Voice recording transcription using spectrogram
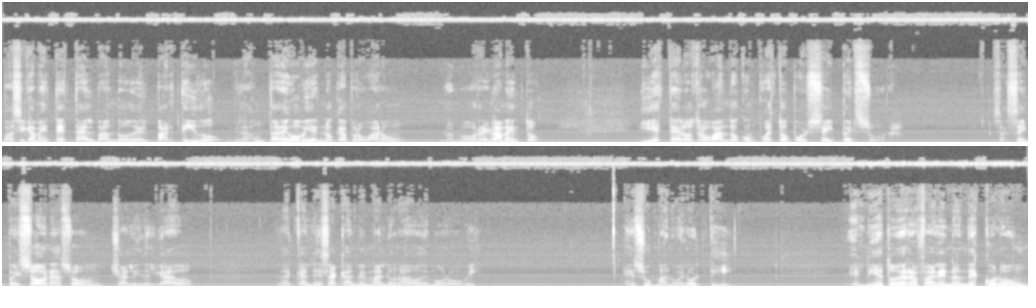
básicamente está el bando del partido, la Junta de Gobierno, que aprobaron los nuevos reglamentos, y está el otro bando compuesto por seis personas. Esas seis personas son Charlie Delgado, la alcaldesa Carmen Maldonado de Morovi, Jesús Manuel Ortiz, el nieto de Rafael Hernández Colón,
